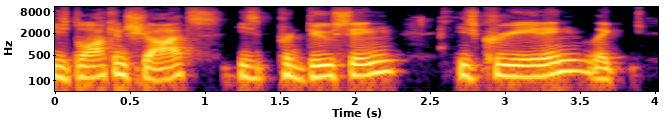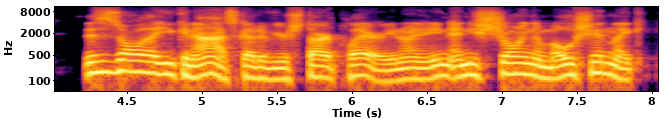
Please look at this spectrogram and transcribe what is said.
He's blocking shots. He's producing. He's creating. Like this is all that you can ask out of your start player. You know what I mean? And he's showing emotion. Like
